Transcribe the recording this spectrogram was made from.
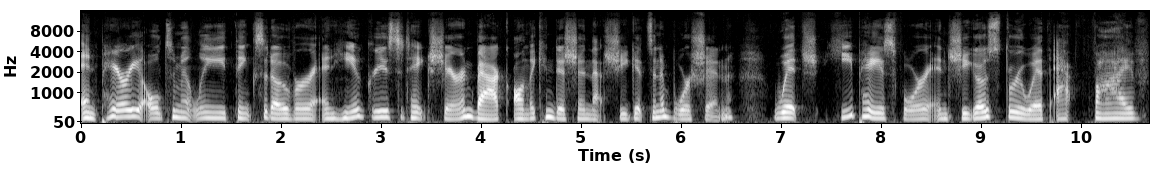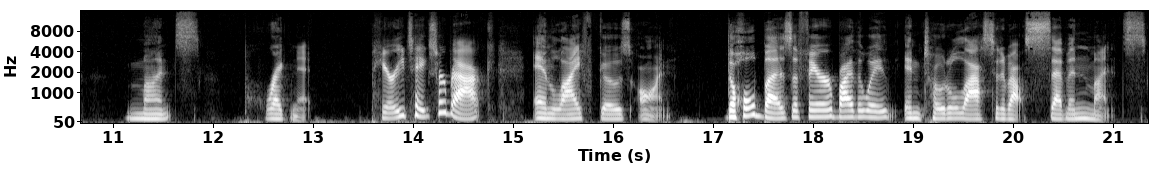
And Perry ultimately thinks it over and he agrees to take Sharon back on the condition that she gets an abortion, which he pays for and she goes through with at five months pregnant. Perry takes her back, and life goes on. The whole Buzz affair, by the way, in total lasted about seven months.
